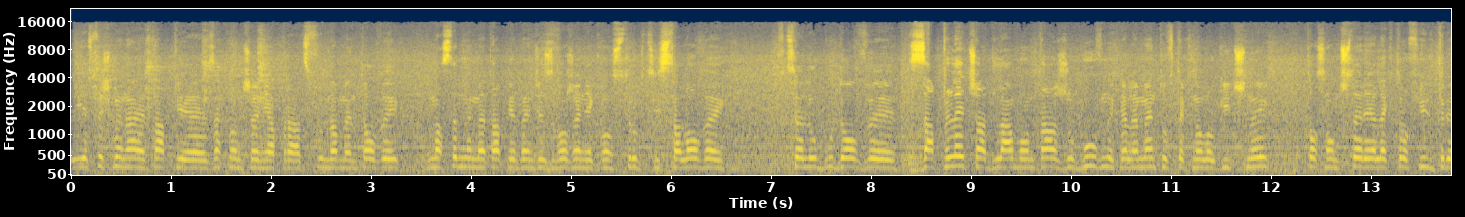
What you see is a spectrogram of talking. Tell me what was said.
Jesteśmy na etapie zakończenia prac fundamentowych. W następnym etapie będzie zwożenie konstrukcji stalowych w celu budowy zaplecza dla montażu głównych elementów technologicznych. To są cztery elektrofiltry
